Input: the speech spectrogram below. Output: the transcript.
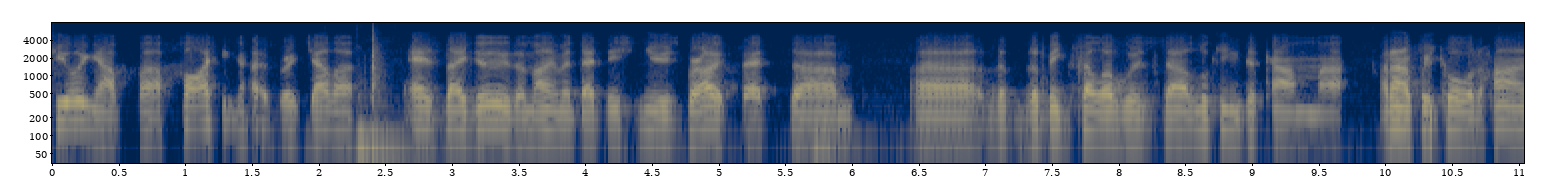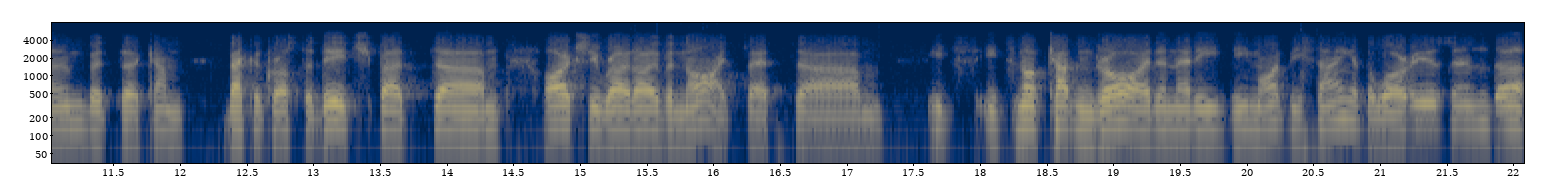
queuing up, uh, fighting over each other, as they do the moment that this news broke that um, the, the big fella was uh, looking to come uh, I don't know if we call it home, but uh, come back across the ditch. But um, I actually wrote overnight that um, it's it's not cut and dried, and that he, he might be staying at the Warriors, and uh,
